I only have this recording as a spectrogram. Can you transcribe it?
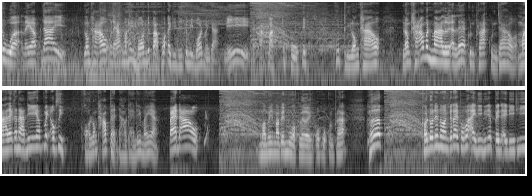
จั่วนะครับได้รองเท้านะครับมาให้บอสหรือเปล่า เพราะไอดีนี้ก็มีบอสเหมือนกัน นี่นะครับมาโอ้โหพูดถึงรองเท้ารองเท้ามันมาเลยอันแรกคุณพระคุณเจ้า มาอะไรขนาดนี้ครับไม่เอาสิ ขอรองเท้าแปดดาวแทนได้ไหมอะแปดดาวมาเป็นมาเป็นหมวกเลย โอ้โหคุณพระเฮิบ ขอโดนแน่นอนก็ได้เพราะว่า ID นี้เนี่ยเป็น ID ที่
